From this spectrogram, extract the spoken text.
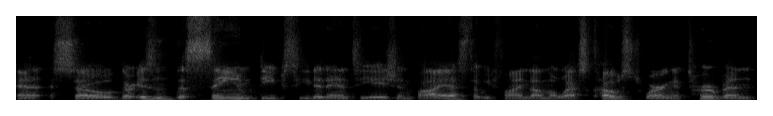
and so there isn't the same deep-seated anti-Asian bias that we find on the West Coast. Wearing a turban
